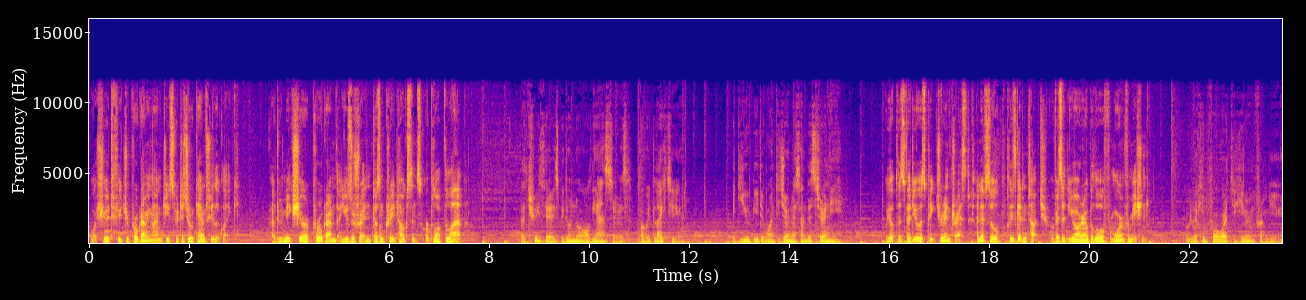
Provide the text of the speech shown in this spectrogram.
What should future programming languages for digital chemistry look like? How do we make sure a program that a user's written doesn't create toxins or blow up the lab? The truth is, we don't know all the answers, but we'd like to. Would you be the one to join us on this journey? We hope this video has piqued your interest, and if so, please get in touch or visit the URL below for more information. We're looking forward to hearing from you.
